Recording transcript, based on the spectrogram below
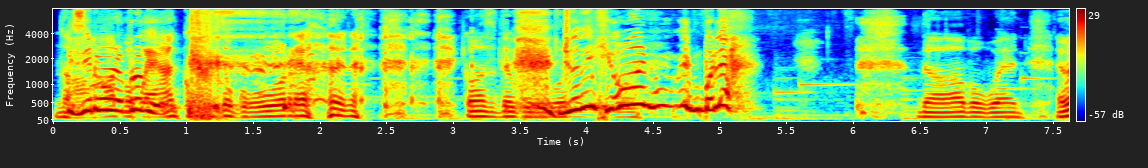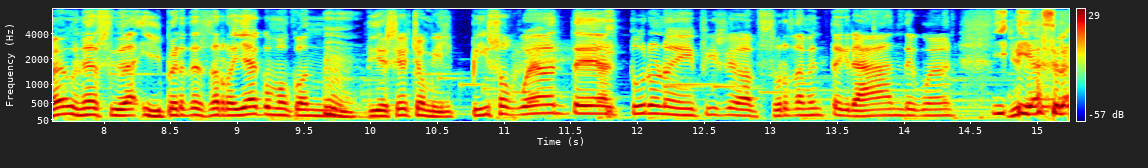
No, Hicieron una po, propia. ¿Cómo se te ocurre? weón? ¿Cómo se te ocurre? Yo dije, oh, en, en volá. No, pues weón. Además, una ciudad hiper desarrollada como con Mm. 18 mil pisos, weón, de altura, unos edificios absurdamente grandes, weón. Y, hace, la,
